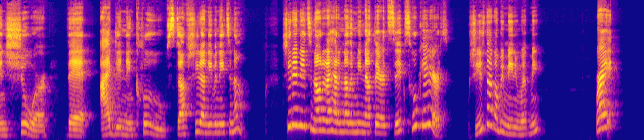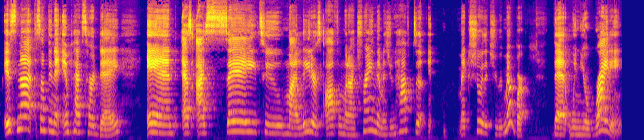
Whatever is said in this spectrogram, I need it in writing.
ensure that I didn't include stuff she doesn't even need to know. She didn't need to know that I had another meeting out there at six. Who cares? She's not going to be meeting with me, right? It's not something that impacts her day. And as I say to my leaders often when I train them, is you have to eh, make sure that you remember that when you're writing,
